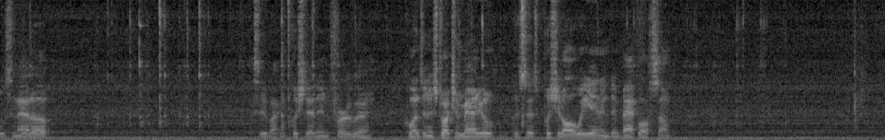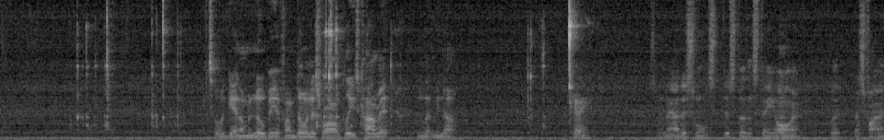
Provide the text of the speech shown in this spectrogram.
Loosen that up. See if I can push that in further. According to the instruction manual, it says push it all the way in and then back off some. So again, I'm a newbie. If I'm doing this wrong, please comment and let me know. Okay. So now this won't, this doesn't stay on, but that's fine.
